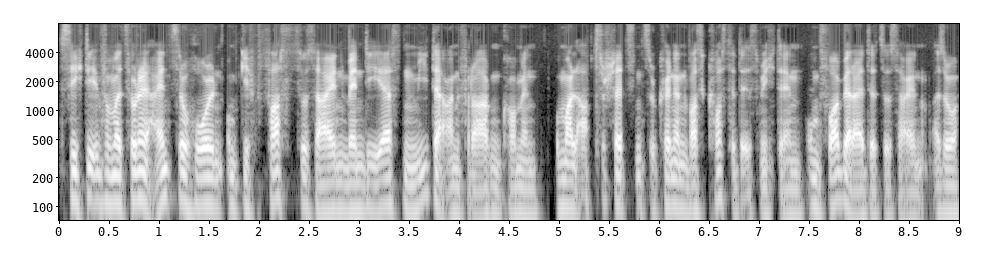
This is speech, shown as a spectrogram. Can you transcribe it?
sich die Informationen einzuholen, um gefasst zu sein, wenn die ersten Mieteranfragen kommen, um mal abzuschätzen zu können, was kostet es mich denn, um vorbereitet zu sein. Also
